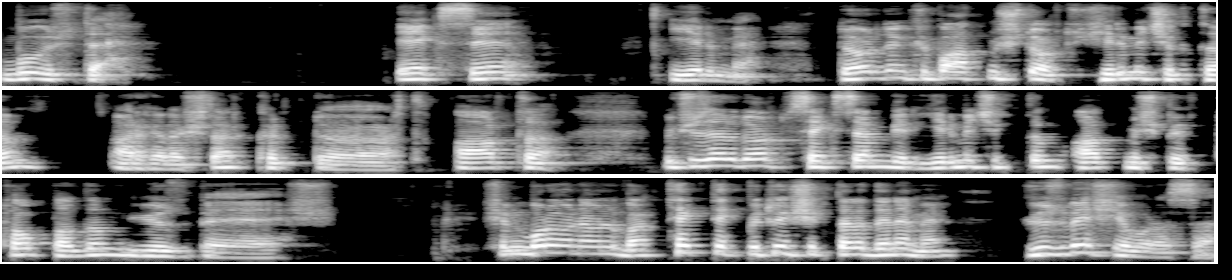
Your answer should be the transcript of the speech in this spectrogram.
Bu üstte eksi 20. 4'ün küpü 64. 20 çıktım. Arkadaşlar 44. Artı 3 üzeri 4 81. 20 çıktım 61. Topladım 105. Şimdi buraya önemli bak. Tek tek bütün şıkları deneme. 105 ya burası.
